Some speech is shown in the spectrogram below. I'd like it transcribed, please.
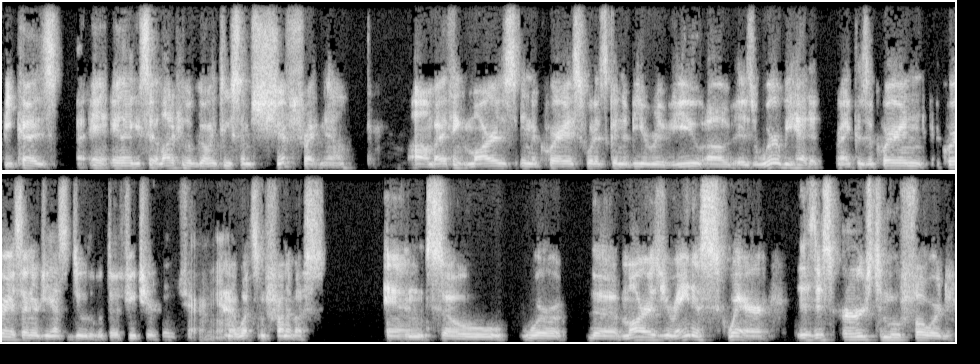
because, and, and, like I said, a lot of people are going through some shifts right now. Um, but I think Mars in Aquarius, what it's going to be a review of is where are we headed, right? Because Aquarian Aquarius energy has to do with the future, future, yeah. you know, what's in front of us. And so we're the Mars Uranus square is this urge to move forward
